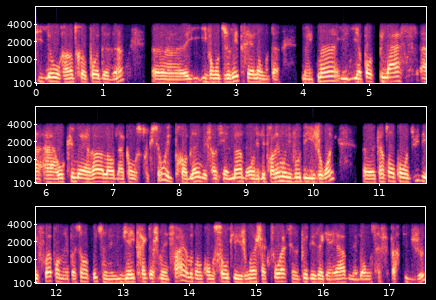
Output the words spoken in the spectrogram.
si l'eau rentre pas dedans, ils vont durer très longtemps. Maintenant, il n'y a pas place à, aucune erreur lors de la construction et le problème essentiellement, bon, il y a des problèmes au niveau des joints. Euh, quand on conduit, des fois, on a l'impression un peu c'est une vieille traque de chemin de fer, donc on saute les joints à chaque fois, c'est un peu désagréable, mais bon, ça fait partie du jeu.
